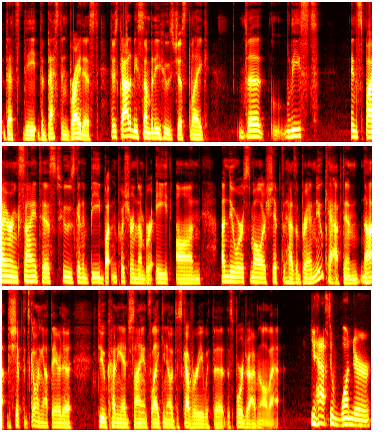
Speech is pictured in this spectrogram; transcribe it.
that's the the best and brightest, there's got to be somebody who's just like the least inspiring scientist who's going to be button pusher number 8 on a newer smaller ship that has a brand new captain, not the ship that's going out there to do cutting edge science like you know discovery with the the spore drive and all that? You have to wonder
